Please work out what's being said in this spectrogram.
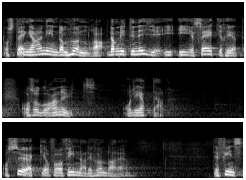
Då stänger han in de, 100, de 99 i, i säkerhet och så går han ut och letar och söker för att finna det hundrade. Det finns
